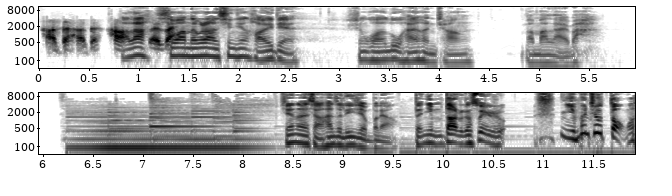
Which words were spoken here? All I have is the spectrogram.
好的好的，好，好了，拜拜。希望能够让心情好一点。生活路还很长，慢慢来吧。现在小孩子理解不了，等你们到这个岁数，你们就懂了。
